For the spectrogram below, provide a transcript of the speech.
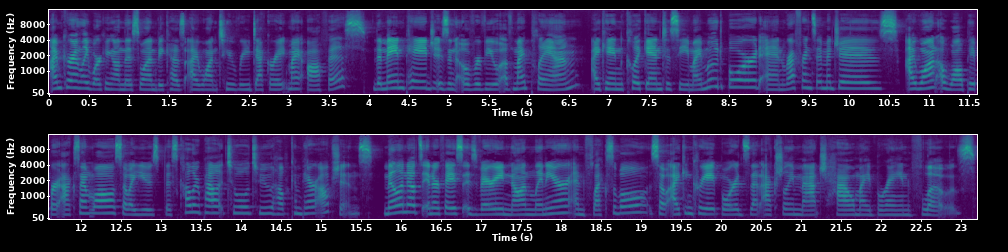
I'm currently working on this one because I want to redecorate my office. The main page is an overview of my plan. I can click in to see my mood board and reference images. I want a wallpaper accent wall, so I used this color palette tool to help compare options. Milanote's interface is very non-linear and flexible, so I can create boards that actually match how my brain flows.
